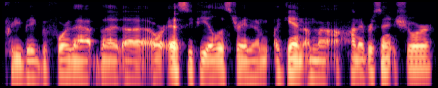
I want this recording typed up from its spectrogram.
pretty big before that, but uh, or SCP Illustrated. Again, I'm not 100% sure,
